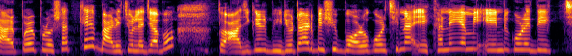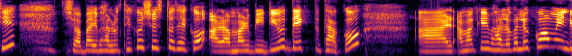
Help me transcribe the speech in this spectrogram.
তারপরে প্রসাদ খেয়ে বাড়ি চলে যাব। তো আজকের ভিডিওটা আর বেশি বড় করছি না এখানেই আমি এন্ড করে দিচ্ছি। সবাই ভালো থেকো সুস্থ থেকো আর আমার ভিডিও দেখতে থাকো। আর আমাকে ভালো ভালো কমেন্ট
